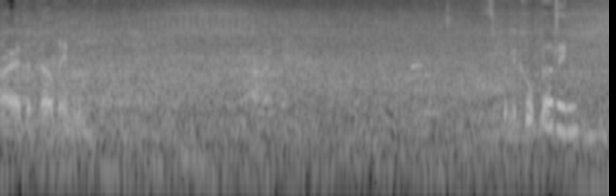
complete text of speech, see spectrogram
Or the building. It's a pretty cool building.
